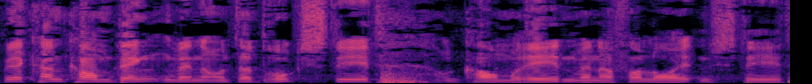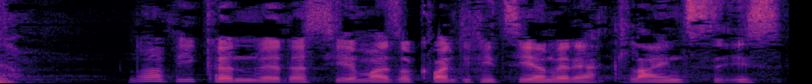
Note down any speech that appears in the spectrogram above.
Wer kann kaum denken, wenn er unter Druck steht und kaum reden, wenn er vor Leuten steht? Na, wie können wir das hier mal so quantifizieren, wer der Kleinste ist?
